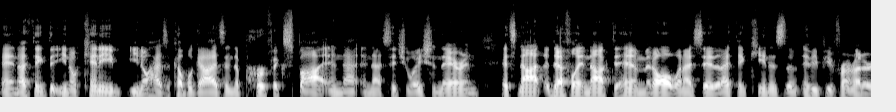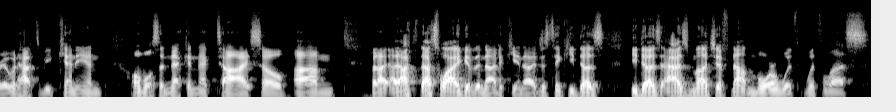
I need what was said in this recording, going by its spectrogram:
and I think that you know Kenny, you know, has a couple guys in the perfect spot in that in that situation there, and it's not definitely a knock to him at all when I say that I think Keen is the MVP frontrunner. It would have to be Kenny and almost a neck and neck tie. So, um, but I, that's that's why I give the nod to Keen. I just think he does he does as much, if not more, with with less.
